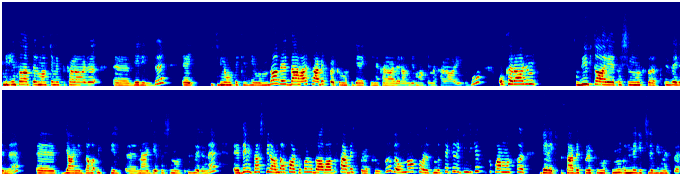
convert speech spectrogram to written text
bir insan hakları mahkemesi kararı e, verildi. E, 2018 yılında ve derhal serbest bırakılması gerektiğine karar veren bir mahkeme kararıydı bu. O kararın büyük daireye taşınması üzerine e, yani daha üst bir e, merciye taşınması üzerine e, Demirtaş bir anda apar topar o davada serbest bırakıldı ve ondan sonrasında tekrar ikinci kez tutuklanması gerekti serbest bırakılmasının önüne geçilebilmesi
